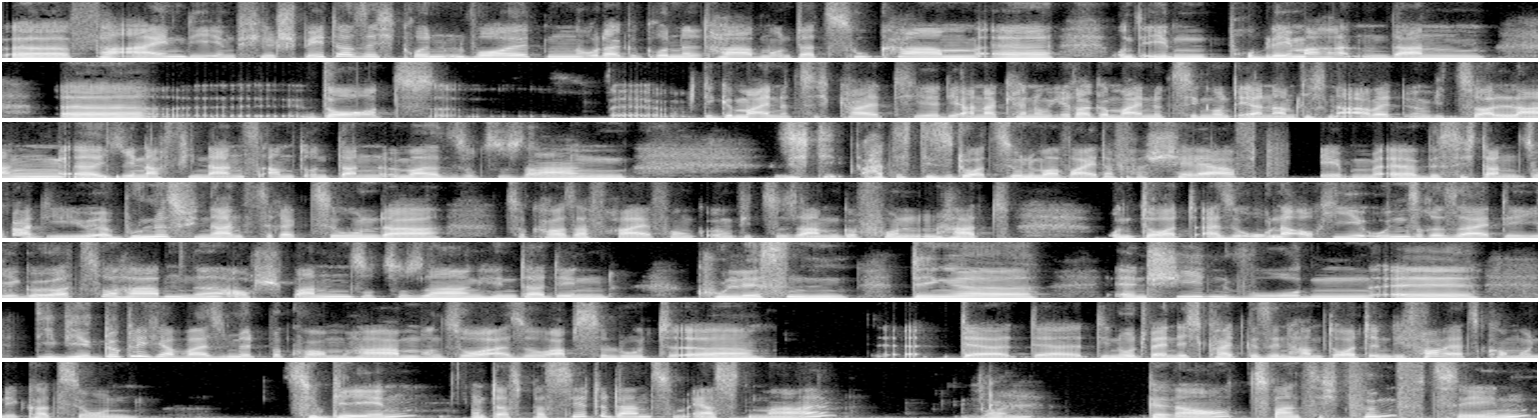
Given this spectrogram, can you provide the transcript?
äh, Vereinen, die eben viel später sich gründen wollten oder gegründet haben und dazu kamen äh, und eben Probleme hatten, dann äh, dort äh, die Gemeinnützigkeit hier, die Anerkennung ihrer gemeinnützigen und ehrenamtlichen Arbeit irgendwie zu erlangen, äh, je nach Finanzamt und dann immer sozusagen sich die, hat sich die Situation immer weiter verschärft, eben äh, bis sich dann sogar die äh, Bundesfinanzdirektion da zur Causa Freifunk irgendwie zusammengefunden hat und dort, also ohne auch je unsere Seite je gehört zu haben, ne, auch spannend sozusagen hinter den Kulissen Dinge entschieden wurden, äh, die wir glücklicherweise mitbekommen haben und so also absolut äh, der, der, die Notwendigkeit gesehen haben, dort in die Vorwärtskommunikation zu gehen. Und das passierte dann zum ersten Mal. Wann? Genau, 2015,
